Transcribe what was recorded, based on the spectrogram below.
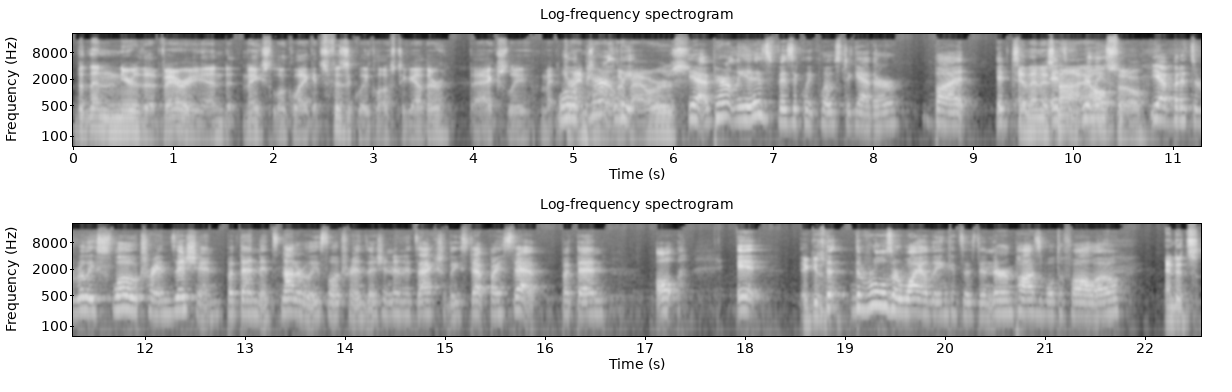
But then near the very end, it makes it look like it's physically close together. That actually Well, drains apparently- their powers. Yeah, apparently it is physically close together, but it's And a, then it's a not, really, also. Yeah, but it's a really slow transition. But then it's not a really slow transition, and it's actually step by step. But then all it It gets the the rules are wildly inconsistent. They're impossible to follow. and it's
